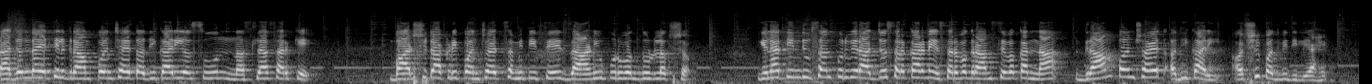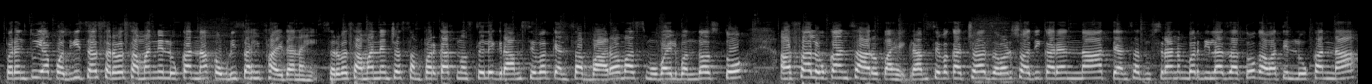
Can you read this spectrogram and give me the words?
राजंदा येथील ग्रामपंचायत अधिकारी असून नसल्यासारखे. बार्शी टाकडी पंचायत समितीचे जाणीवपूर्वक दुर्लक्ष. गेल्या तीन दिवसांपूर्वी राज्य सरकारने सर्व ग्रामसेवकांना ग्रामपंचायत अधिकारी अशी पदवी दिली आहे. परंतु या पदवीचा सर्वसामान्य लोकांना कवडीचाही फायदा नाही. सर्वसामान्यांच्या संपर्कात नसलेले ग्रामसेवक यांचा बारा मास मोबाईल बंद असतो असा लोकांचा आरोप आहे. ग्रामसेवकाच्या जवळच्या अधिकाऱ्यांना त्यांचा दुसरा नंबर दिला जातो. गावातील लोकांना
